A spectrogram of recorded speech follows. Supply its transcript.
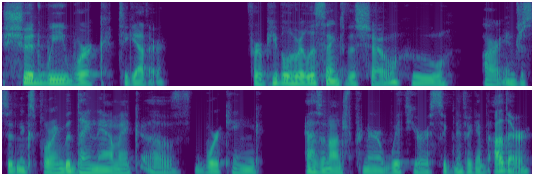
should we work together? For people who are listening to this show who are interested in exploring the dynamic of working as an entrepreneur with your significant other,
